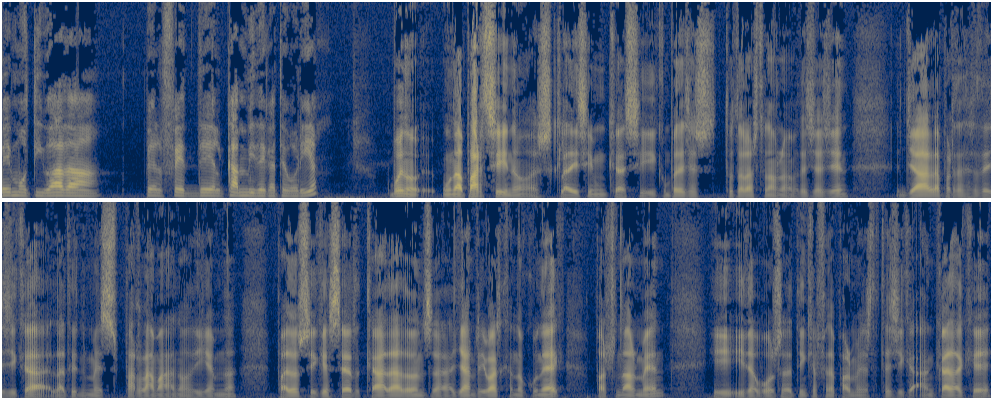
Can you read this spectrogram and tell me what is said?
ve motivada pel fet del canvi de categoria? Bueno, una part sí, no? És claríssim que si competeixes tota l'estona amb la mateixa gent, ja la part estratègica la tens més per la mà, no? diguem-ne, però sí que és cert que ara doncs, eh, hi ha rivals que no conec personalment i, i llavors eh, tinc que fer la part més estratègica, encara que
